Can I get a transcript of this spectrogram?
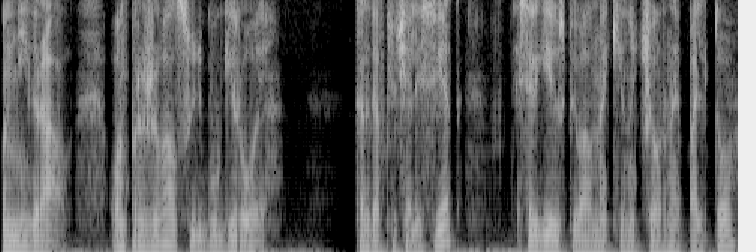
Он не играл, он проживал судьбу героя. Когда включали свет, Сергей успевал накинуть черное пальто,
